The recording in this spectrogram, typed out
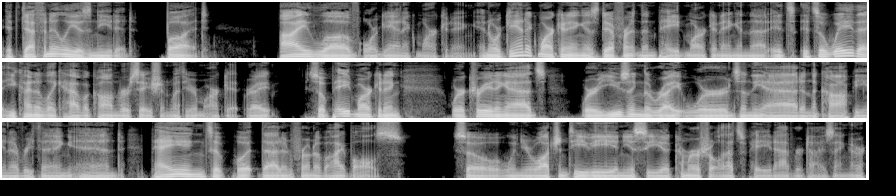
It definitely is needed. But I love organic marketing. And organic marketing is different than paid marketing in that it's it's a way that you kind of like have a conversation with your market, right? So paid marketing, we're creating ads, we're using the right words in the ad and the copy and everything and paying to put that in front of eyeballs, so when you're watching TV and you see a commercial, that's paid advertising. Or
